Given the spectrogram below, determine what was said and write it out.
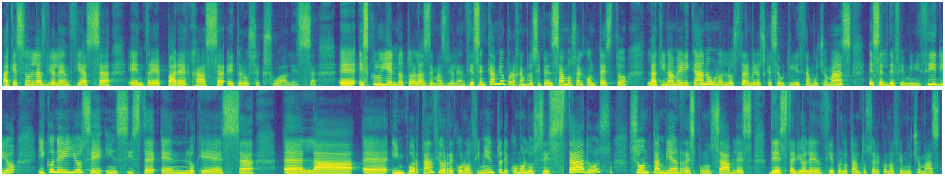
a que son las violencias entre parejas heterosexuales, excluyendo todas las demás violencias. En cambio, por ejemplo, si pensamos al contexto latinoamericano, uno de los términos que se utiliza mucho más es el de feminicidio y con ello se insiste en lo que es eh, la eh, importancia o reconocimiento de cómo los estados son también responsables de esta violencia y por lo tanto se reconoce mucho más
